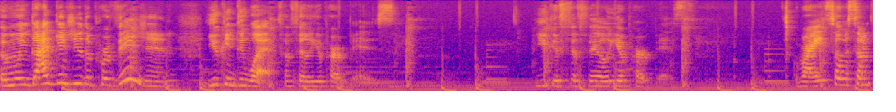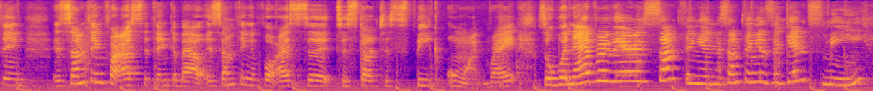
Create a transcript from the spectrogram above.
And when God gives you the provision, you can do what? Fulfill your purpose. Can fulfill your purpose. Right? So it's something it's something for us to think about. It's something for us to, to start to speak on, right? So whenever there is something and something is against me,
